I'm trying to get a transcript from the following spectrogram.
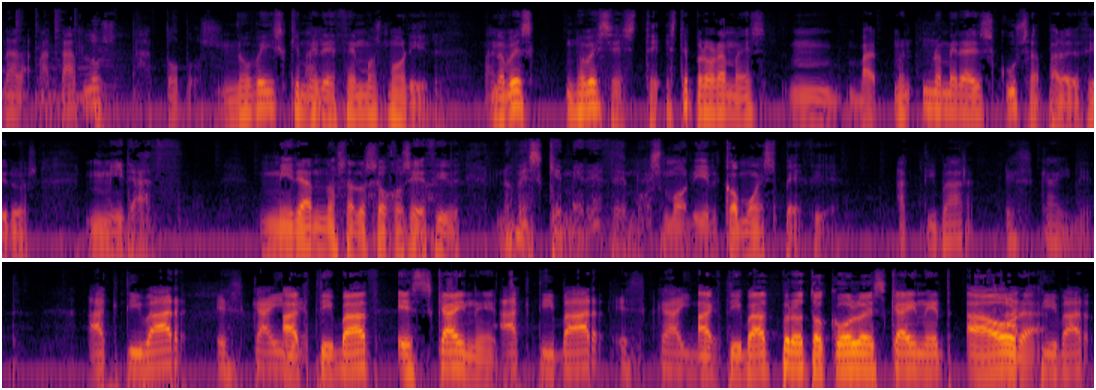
Nada, matadlos a todos. ¿No veis que Vale. merecemos morir? Vale. ¿No ves, ¿No ves este? Este programa es mm, va- una mera excusa para deciros, mirad, miradnos a los ojos y decir, ¿no ves que merecemos morir como especie? Activar Skynet. Activar Skynet. Activad Skynet. Activar Skynet. Activad protocolo Skynet ahora. Activar.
